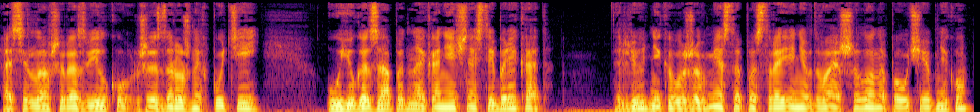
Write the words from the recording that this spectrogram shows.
оседлавший развилку железнодорожных путей у юго-западной оконечности баррикад. Людникову же вместо построения в два эшелона по учебнику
